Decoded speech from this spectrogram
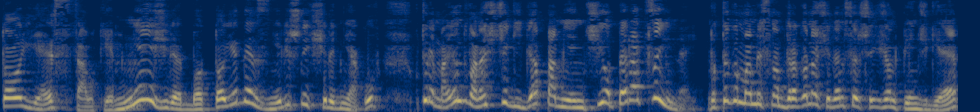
to jest całkiem nieźle, bo to jeden z nielicznych średniaków, które mają 12 giga pamięci operacyjnej. Do tego mamy Snapdragona 765G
